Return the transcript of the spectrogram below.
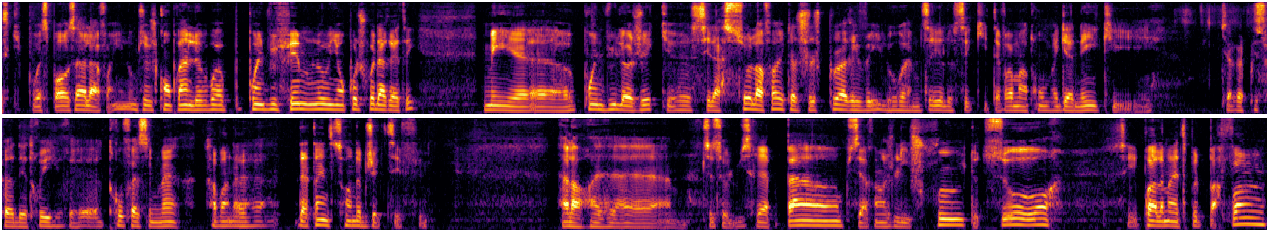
ce qui pouvait se passer à la fin. Je comprends, le point de vue film, ils n'ont pas le choix d'arrêter. Mais euh, point de vue logique, euh, c'est la seule affaire que je, peux arriver à me dire, c'est qu'il était vraiment trop magané, qu'il aurait pu se faire détruire euh, trop facilement avant d'atteindre son objectif. Alors, c'est ça, lui se répare, puis s'arrange les cheveux, tout ça. C'est probablement un petit peu de parfum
